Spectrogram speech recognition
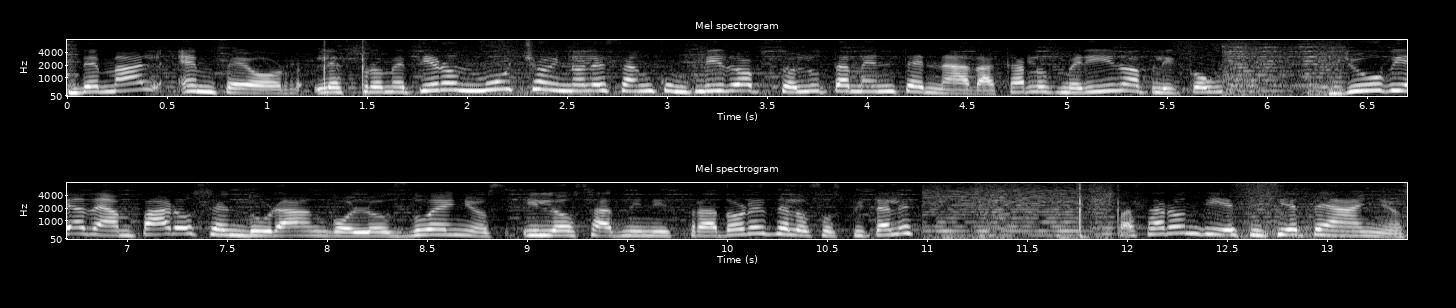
De mal en peor, les prometieron mucho y no les han cumplido absolutamente nada. Carlos Merino aplicó lluvia de amparos en Durango. Los dueños y los administradores de los hospitales pasaron 17 años,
